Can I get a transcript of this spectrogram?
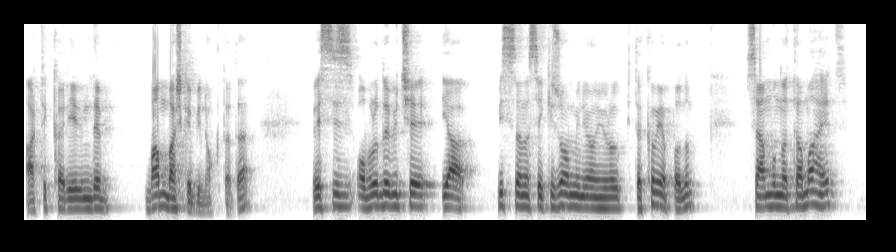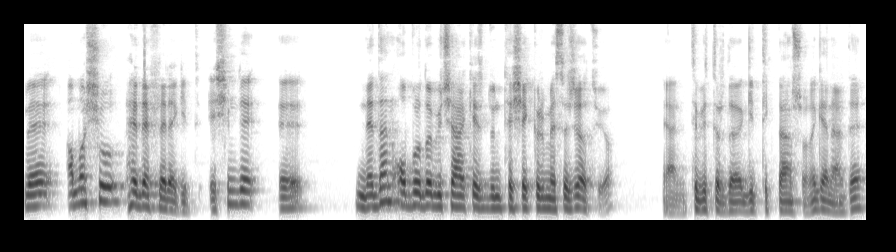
artık kariyerinde bambaşka bir noktada ve siz Obradovic'e ya biz sana 8-10 milyon euro bir takım yapalım sen bununla tamah et ve ama şu hedeflere git. E şimdi e, neden Obradovic'e herkes dün teşekkür mesajı atıyor? Yani Twitter'da gittikten sonra genelde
